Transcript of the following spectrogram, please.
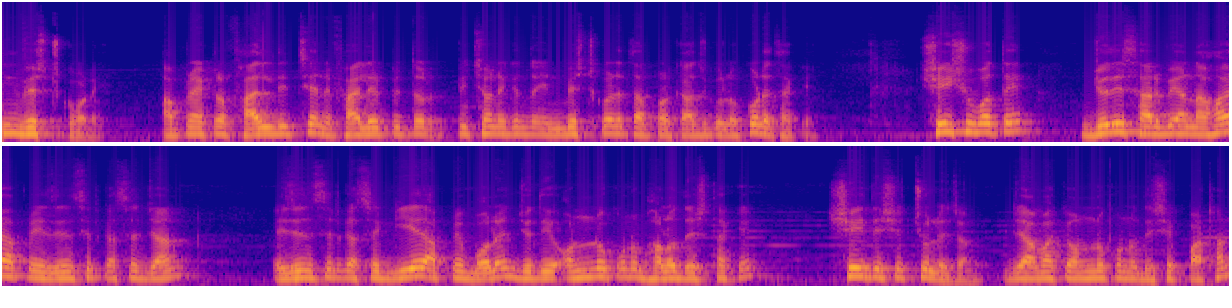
ইনভেস্ট করে। আপনি একটা ফাইল দিচ্ছেন ফাইলের ভিতর, পিছনে কিন্তু ইনভেস্ট করে, তারপর কাজগুলো করে থাকে। সেই সুবাদে যদি সার্বিয়া না হয়, আপনি এজেন্সির কাছে যান। এজেন্সির কাছে গিয়ে আপনি বলেন, যদি অন্য কোনো ভালো দেশ থাকে, সেই দেশে চলে যান। যে আমাকে অন্য কোনো দেশে পাঠান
